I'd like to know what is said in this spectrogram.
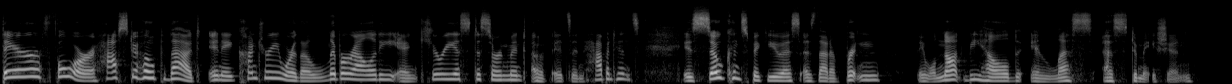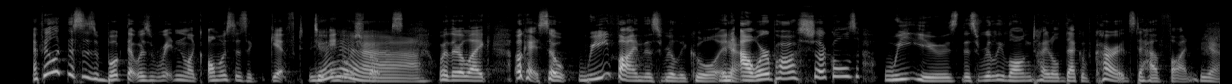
therefore, has to hope that in a country where the liberality and curious discernment of its inhabitants is so conspicuous as that of Britain, they will not be held in less estimation. I feel like this is a book that was written like almost as a gift to English folks, where they're like, okay, so we find this really cool. In Yeah. our posh circles, we use this really long title deck of cards to have fun. Yeah.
